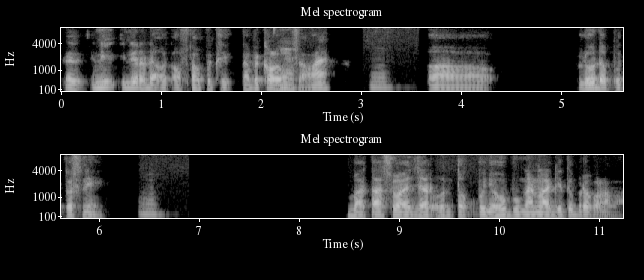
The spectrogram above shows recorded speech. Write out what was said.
eh, ini ini rada out of topic sih tapi kalau yeah. misalnya hmm uh, lu udah putus nih. Hmm. Batas wajar untuk punya hubungan lagi itu berapa lama?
